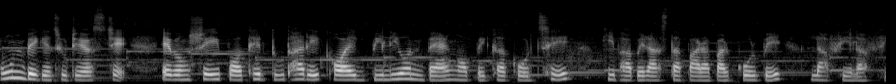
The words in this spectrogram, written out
গুণ বেগে ছুটে আসছে এবং সেই পথের দুধারে কয়েক বিলিয়ন ব্যাঙ অপেক্ষা করছে কীভাবে রাস্তা পারাপার করবে লাফিয়ে লাফিয়ে।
